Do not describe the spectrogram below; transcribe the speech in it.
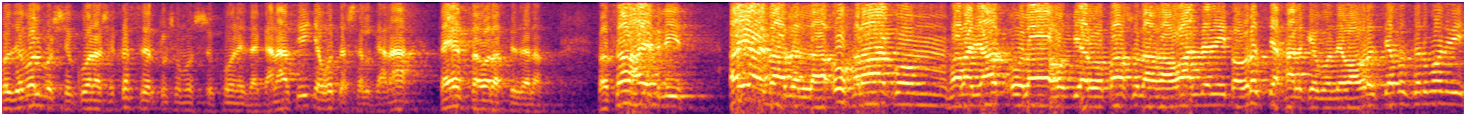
هزم المشركون شکست ورکل شو مشرکون دا کنا سی چا وتا شل کنا تیس تورا سیدلا فصاح ابلیس ای عباد اللہ اخراکم فرجات اولاهم بیار وفاس اللہ غوال دلی پا ورس چا خلق بونده و ورس چا مسلمون وی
